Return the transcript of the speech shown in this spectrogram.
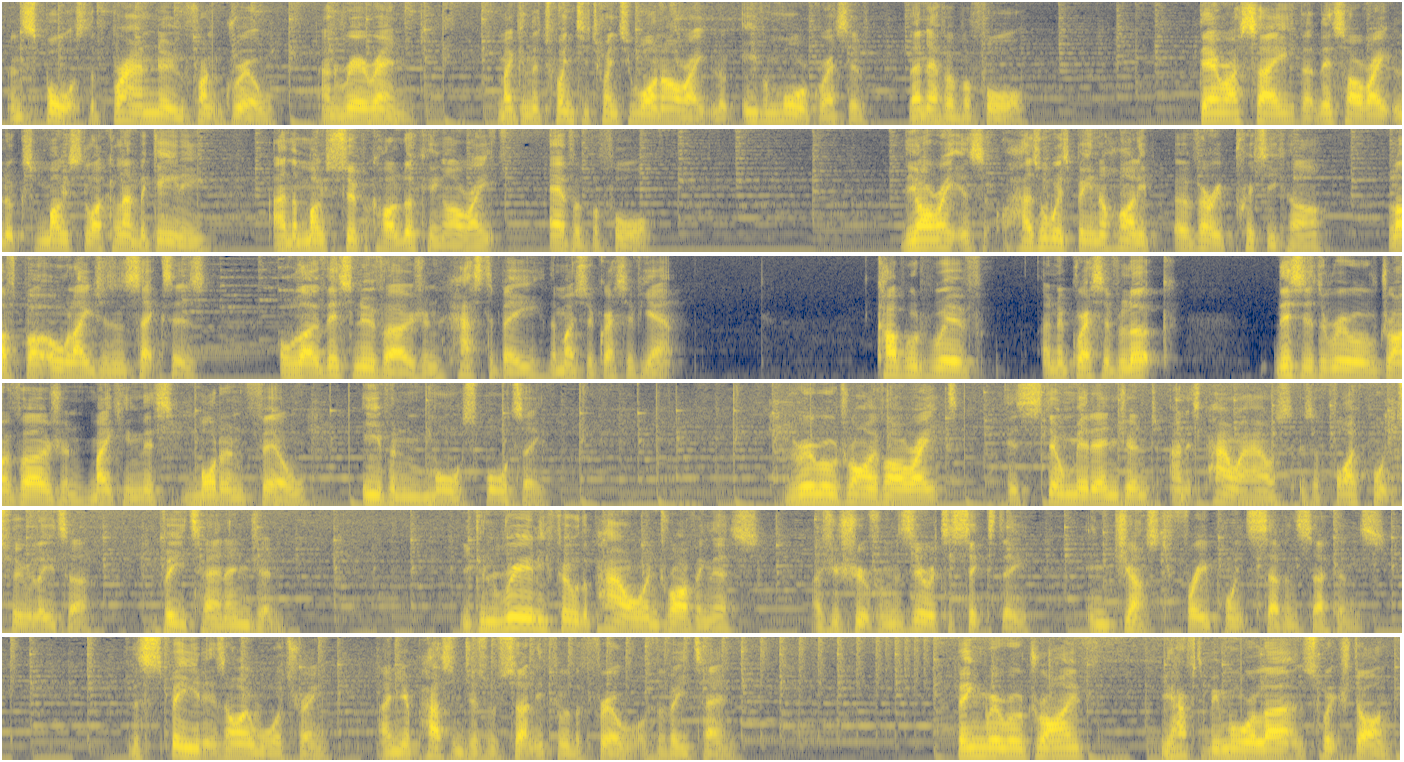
and sports the brand new front grille and rear end, making the 2021 R8 look even more aggressive than ever before. Dare I say that this R8 looks most like a Lamborghini and the most supercar looking R8 ever before. The R8 is, has always been a, highly, a very pretty car, loved by all ages and sexes, although this new version has to be the most aggressive yet. Coupled with an aggressive look, this is the rear-wheel drive version, making this modern feel even more sporty. The rear-wheel drive R8 is still mid-engined and its powerhouse is a 5.2 litre V10 engine. You can really feel the power when driving this as you shoot from 0 to 60 in just 3.7 seconds. The speed is eye-watering and your passengers will certainly feel the thrill of the V10. Being rear-wheel drive, you have to be more alert and switched on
